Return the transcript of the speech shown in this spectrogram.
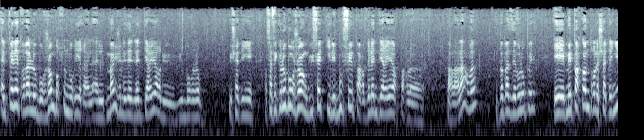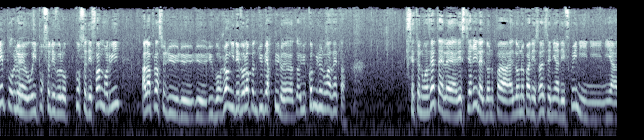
elle pénètre dans le bourgeon pour se nourrir. Elle, mange l'intérieur du, bourgeon, du châtaignier. Alors, ça fait que le bourgeon, du fait qu'il est bouffé par, de l'intérieur par, par la larve, ne peut pas se développer. Et, mais par contre, le châtaignier, pour, oui, pour, se développer, pour se défendre, lui, à la place du, bourgeon, il développe un tubercule, euh, comme une noisette. Cette noisette, elle, est stérile, elle ne donne, pas- donne pas naissance ni à des fruits, ni, à,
